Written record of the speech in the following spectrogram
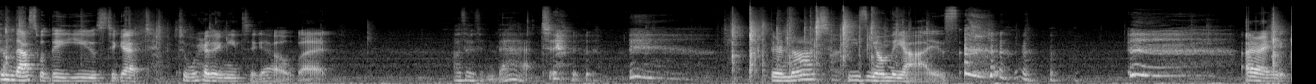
And that's what they use to get to where they need to go. But other than that, they're not easy on the eyes. All right.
